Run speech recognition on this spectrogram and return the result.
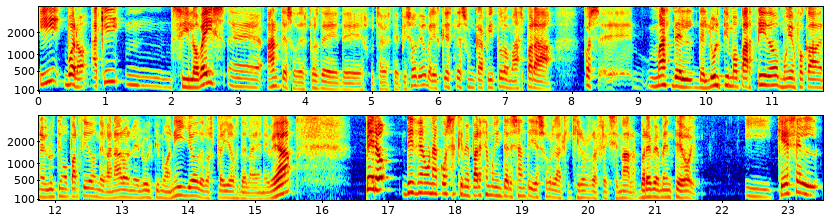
Y bueno, aquí mm, si lo veis eh, antes o después de escuchar este episodio, veréis que este es un capítulo más para pues eh, más del, último partido, muy enfocado en el último partido donde ganaron el último anillo de los playoffs de la NBA. Pero dicen una cosa que me parece muy interesante y es sobre la que quiero reflexionar brevemente hoy. Y que es el,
